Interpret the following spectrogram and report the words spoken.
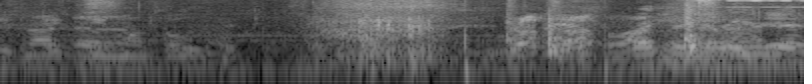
She's not 18 months old. Dropped off a lot. Right there.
